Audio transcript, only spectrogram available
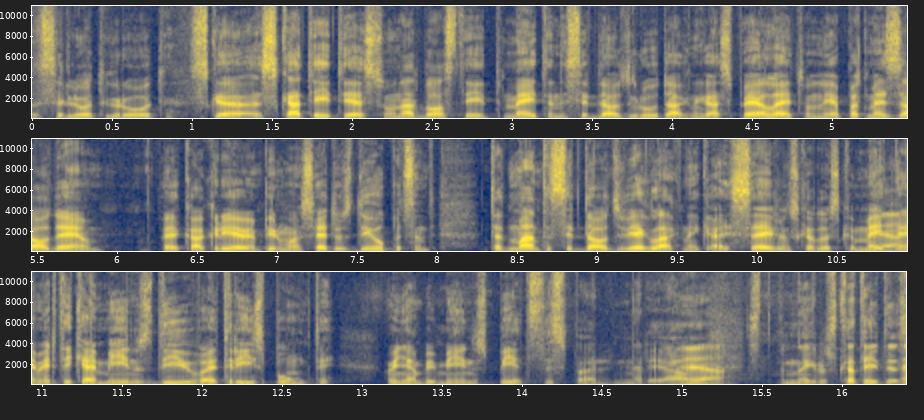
Tas ir ļoti grūti. Ska, skatīties un atbalstīt meitenes ir daudz grūtāk nekā spēlēt. Un, ja pat mēs zaudējam kā krieviem pirmo setu uz 12, tad man tas ir daudz vieglāk nekā es sēžu un skatos, ka meitenēm Jā. ir tikai mīnus 2 vai 3 punkti. Viņam bija mīnus 5. Tas vispār nereāli. Jā. Es negribu skatīties.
